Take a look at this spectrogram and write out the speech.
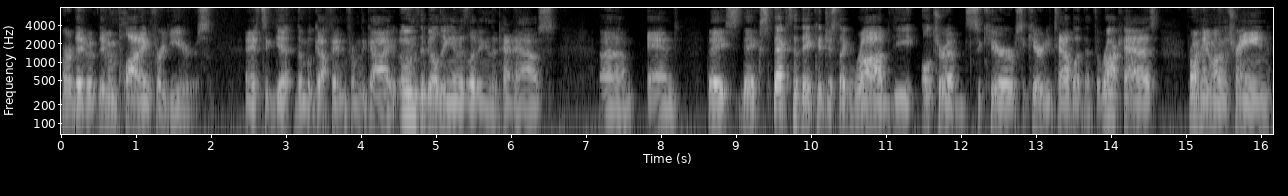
or they've been, they've been plotting for years, and it's to get the MacGuffin from the guy who owns the building and is living in the penthouse, um, and they they expect that they could just like rob the ultra secure security tablet that the Rock has from him on the train.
